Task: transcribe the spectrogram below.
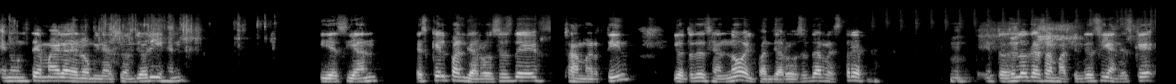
en un tema de la denominación de origen y decían, es que el pan de arroz es de San Martín y otros decían, no, el pan de arroz es de Restrepo. Entonces los de San Martín decían, es que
